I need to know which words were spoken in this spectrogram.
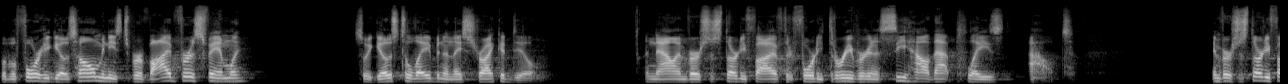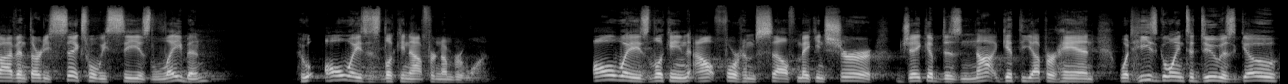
but before he goes home, he needs to provide for his family. So he goes to Laban and they strike a deal. And now in verses 35 through 43, we're going to see how that plays out. In verses 35 and 36, what we see is Laban, who always is looking out for number one, always looking out for himself, making sure Jacob does not get the upper hand. What he's going to do is go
